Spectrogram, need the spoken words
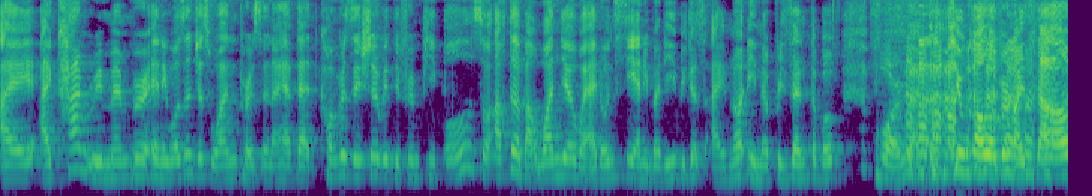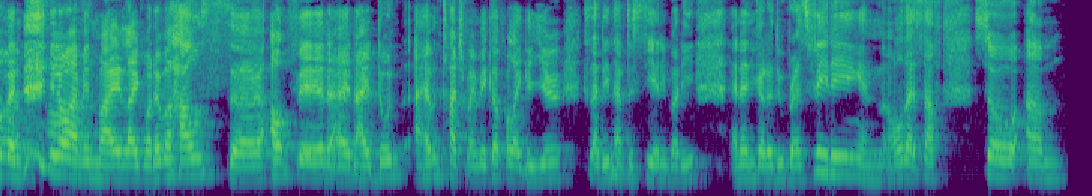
i i can't remember and it wasn't just one person. I had that conversation with different people. So after about one year where i don't see anybody because i'm not in a presentable form i've got puke all over myself and you know i'm in my like whatever house uh, outfit and i don't i haven't touched my makeup for like a year because i didn't have to see anybody. And then you got to do breastfeeding and all that stuff. So um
